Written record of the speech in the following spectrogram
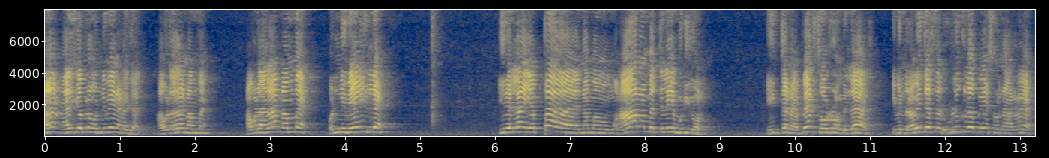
ஆ அதுக்கப்புறம் ஒண்ணுமே நடக்காது. அவ்வளவுதான் நம்ம. அவ்வளவுதான் நம்ம. ஒன்றுமே இல்லை. இதெல்லாம் எப்போ நம்ம ஆரம்பத்திலேயே முடிக்கணும்? இத்தனை பேர் சொல்கிறோம் இல்லை இவன் ரவீந்திர சார் உள்ளுக்குள்ளே பேச சொன்னார்ல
